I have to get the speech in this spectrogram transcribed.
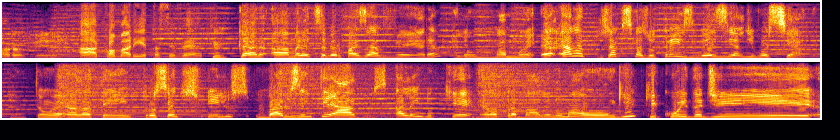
Ora, veja. Ah, com a Marieta Severo? Cara, a Mariette Severo faz a Vera, ela é uma mãe. Ela já que se casou três vezes e ela é divorciada. Então ela tem trocentos filhos, vários enteados. Além do que, ela trabalha numa ONG que cuida de eh,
